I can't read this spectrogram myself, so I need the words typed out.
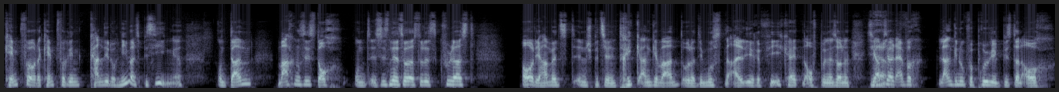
Kämpfer oder Kämpferin kann die doch niemals besiegen. Ja? Und dann machen sie es doch. Und es ist nicht so, dass du das Gefühl hast, oh, die haben jetzt einen speziellen Trick angewandt oder die mussten all ihre Fähigkeiten aufbringen, sondern sie ja. haben sie halt einfach lang genug verprügelt, bis dann auch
